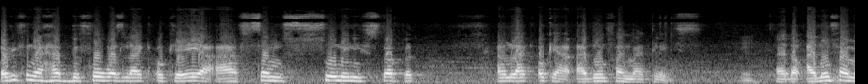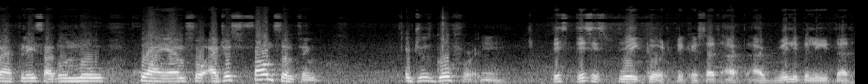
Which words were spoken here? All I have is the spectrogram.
everything I had before was like, okay, I I have some so many stuff, but I'm like, okay, I, I don't find my place. Mm. I don't. I don't find my place. I don't know who I am. So I just found something. I just go for it. Mm. This this is really good because that, I, I really believe that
